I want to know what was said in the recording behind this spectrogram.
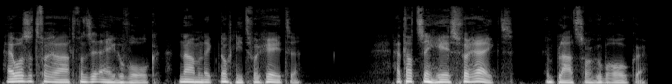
Hij was het verraad van zijn eigen volk namelijk nog niet vergeten. Het had zijn geest verrijkt in plaats van gebroken.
